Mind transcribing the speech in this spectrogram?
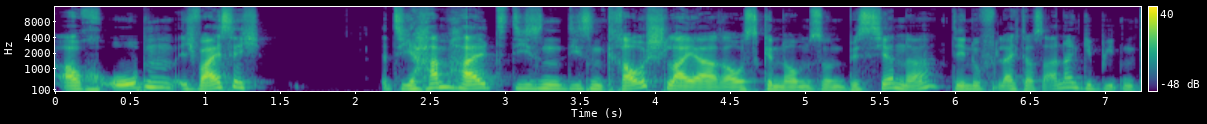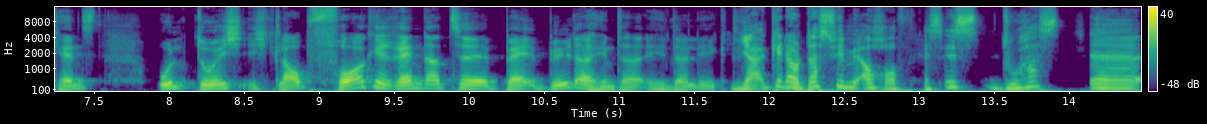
auch oben, ich weiß nicht, die haben halt diesen, diesen Grauschleier rausgenommen, so ein bisschen, ne, den du vielleicht aus anderen Gebieten kennst, und durch, ich glaube, vorgerenderte Be Bilder hinter, hinterlegt. Ja, genau, das fiel mir auch auf. Es ist, du hast äh,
